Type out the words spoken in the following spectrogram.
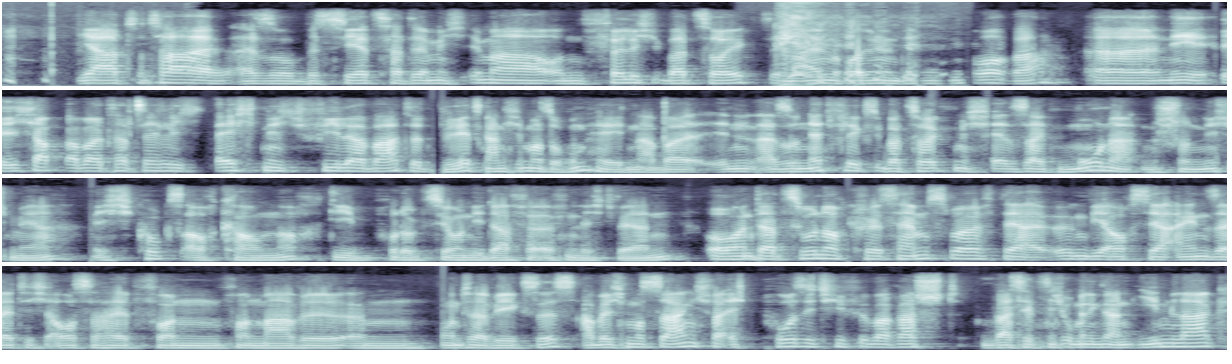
Ja, total. Also bis jetzt hat er mich immer und völlig überzeugt in allen Rollen, in denen er vor war. Äh, nee, ich habe aber tatsächlich echt nicht viel erwartet. Ich will jetzt gar nicht immer so rumhaten, aber in, also Netflix überzeugt mich seit Monaten schon nicht mehr. Ich guck's auch kaum noch, die Produktionen, die da veröffentlicht werden. Und dazu noch Chris Hemsworth, der irgendwie auch sehr einseitig außerhalb von, von Marvel ähm, unterwegs ist. Aber ich muss sagen, ich war echt positiv überrascht, was jetzt nicht unbedingt an ihm lag.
